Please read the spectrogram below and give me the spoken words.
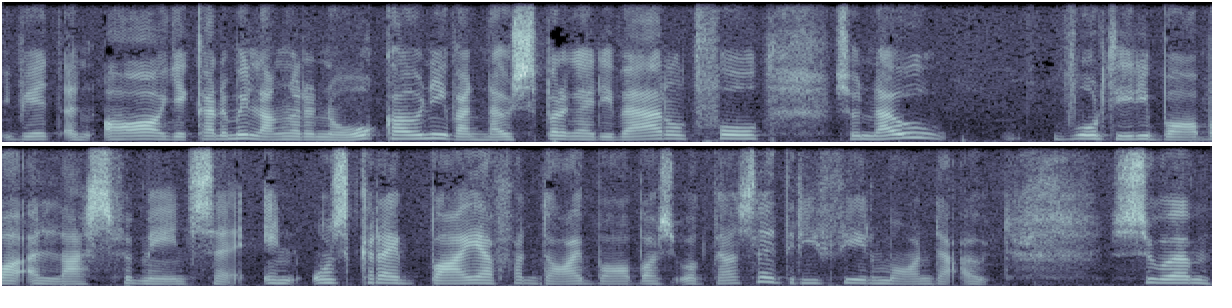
Jy weet en ah, oh, jy kan hom nie langer in 'n hok hou nie want nou spring hy die wêreld vol. So nou word hierdie baba 'n las vir mense en ons kry baie van daai babas ook. Dan is hulle 3, 4 maande oud. So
